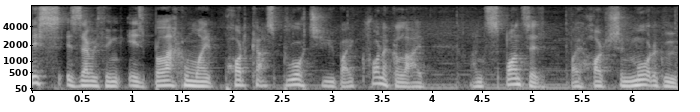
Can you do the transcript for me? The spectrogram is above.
This is Everything is Black and White podcast brought to you by Chronicle Live and sponsored by Hodgson Motor Group,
